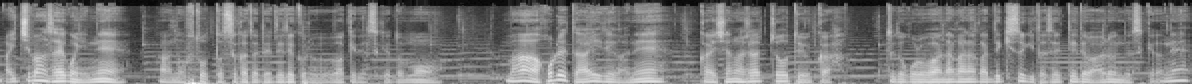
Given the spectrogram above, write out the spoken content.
まあ、一番最後にね、あの太った姿で出てくるわけですけども、まあ、惚れた相手がね、会社の社長というか、ってところはなかなかできすぎた設定ではあるんですけどね。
